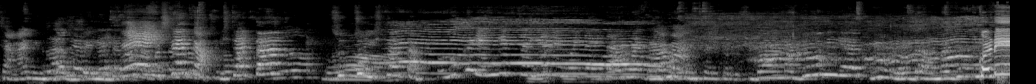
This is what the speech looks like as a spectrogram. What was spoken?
ಚೆನ್ನಾಗಿ ಇಷ್ಟ? ಕೊಡಿ.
